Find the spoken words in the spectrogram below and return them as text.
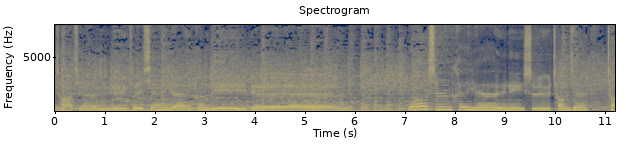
茶浅，余醉闲言恨离别。我是黑夜，你是长街，长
